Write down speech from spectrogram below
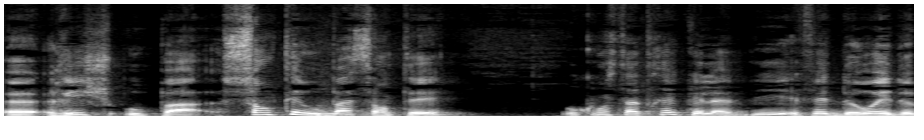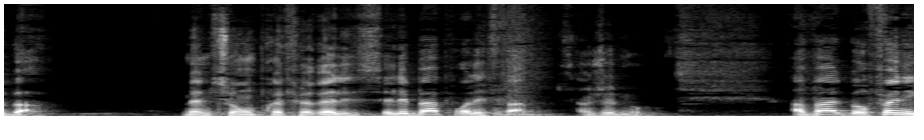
euh, riches ou pas, santé ou pas santé, vous constaterez que la vie est faite de haut et de bas même si on préférait les bas pour les femmes. C'est un jeu de mots. Aval Bofan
